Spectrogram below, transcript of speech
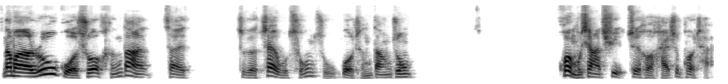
那么如果说恒大在这个债务重组过程当中混不下去，最后还是破产，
